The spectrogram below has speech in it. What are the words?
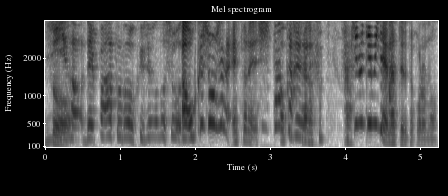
そう。いいぞ。デパートの屋上のショーだ。あ屋上じゃない。えっとね下か。屋上じゃなないんか吹吹き抜けみたいになってるところの。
